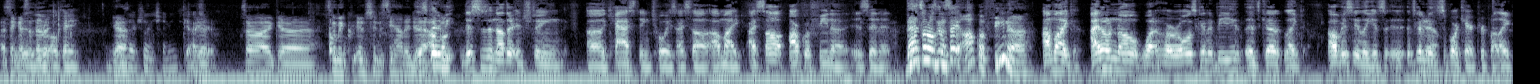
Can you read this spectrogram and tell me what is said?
I think I said that right. Okay. Yeah. he's actually Chinese. Gotcha. Yeah. So like, uh, it's gonna be interesting to see how they do This is that. be. This is another interesting uh casting choice I saw. I'm like, I saw Awkwafina is in it. That's what I was gonna say. Awkwafina. I'm like, I don't know what her role is gonna be. It's gonna like obviously like it's it's gonna Yeah. be a support character, but like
